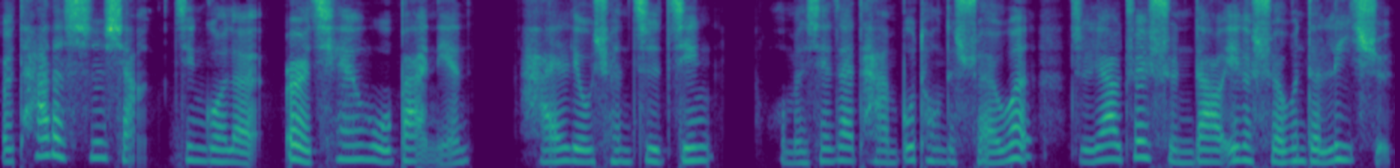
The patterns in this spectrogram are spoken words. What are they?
而他的思想经过了二千五百年还流传至今。我们现在谈不同的学问，只要追寻到一个学问的历史，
